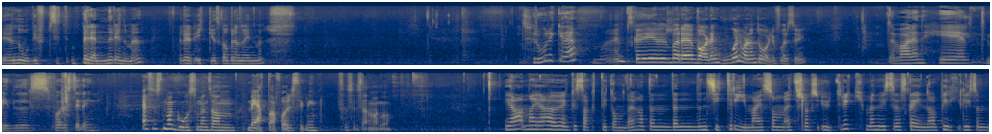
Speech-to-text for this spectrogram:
Det er noe de brenner inne med? Eller ikke skal brenne inne med? Tror ikke det. Nei, skal vi bare, Var det en god eller var det en dårlig forestilling? Det var en helt middels forestilling. Jeg syns den var god som en sånn metaforestilling. Så syns jeg den var god. Ja, nei, Jeg har jo egentlig sagt litt om det. At den, den, den sitter i meg som et slags uttrykk. Men hvis jeg skal inn og pirke, liksom,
